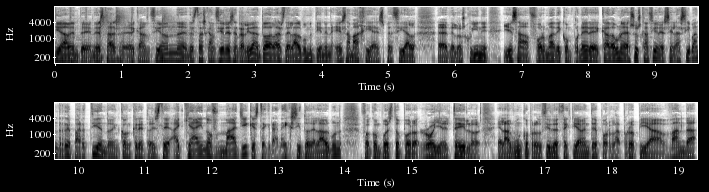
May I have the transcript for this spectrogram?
Efectivamente, en estas eh, canción, en estas canciones, en realidad en todas las del álbum tienen esa magia especial eh, de los Queen y esa forma de componer eh, cada una de sus canciones. Se las iban repartiendo en concreto. Este I Kind of Magic, este gran éxito del álbum, fue compuesto por Royal Taylor. El álbum coproducido efectivamente por la propia banda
